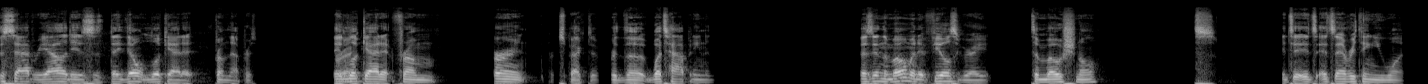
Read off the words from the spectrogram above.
the sad reality is that they don't look at it from that perspective. They Correct. look at it from current perspective or the what's happening. Because in the moment it feels great, it's emotional, it's it's it's, it's everything you want.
